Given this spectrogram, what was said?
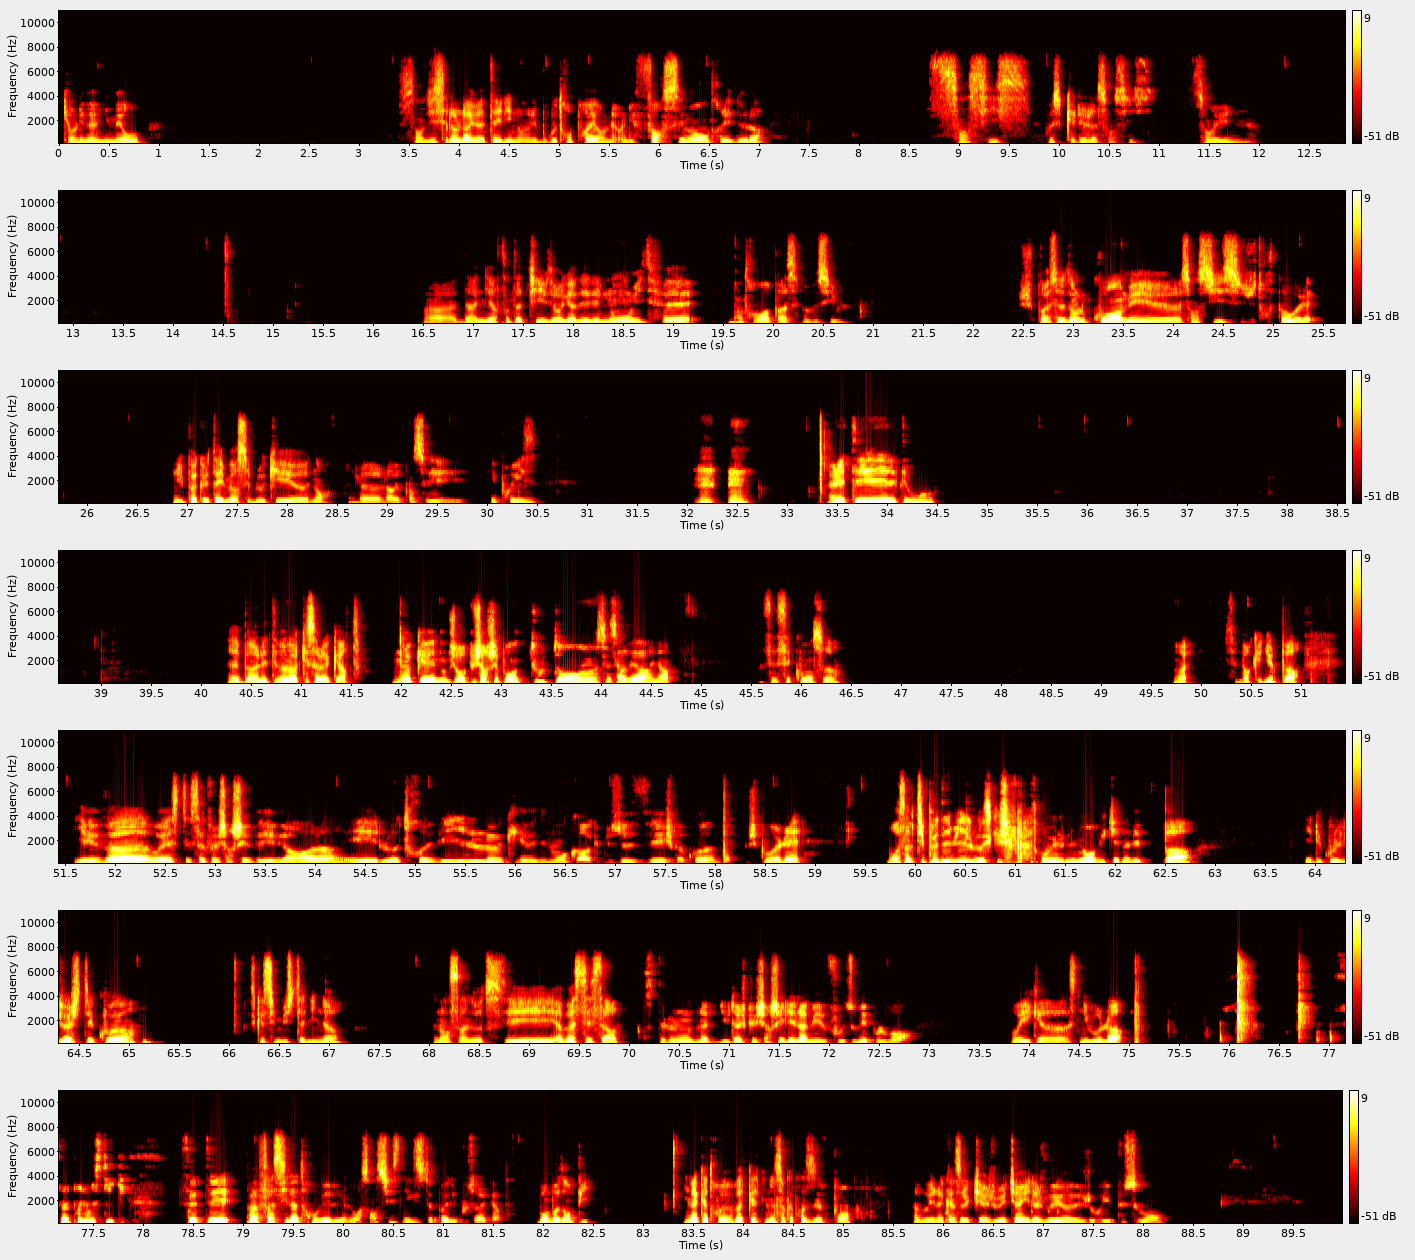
qui ont les mêmes numéros. 110, c'est là on arrive à Tailing. On est beaucoup trop près. On est, forcément entre les deux là. 106. Où est-ce qu'elle est la 106 101. Dernière tentative de regarder les noms vite fait. On n'en trouvera pas, c'est pas possible. Je suis passé dans le coin, mais euh, la 106, je trouve pas où elle est. N'oublie pas que le timer s'est bloqué. Euh, non, la, réponse est, est prise. Elle était, elle était où? Eh ben, elle était pas marquée sur la carte. Ok, donc j'aurais pu chercher pendant tout le temps, ça servait à rien. C'est assez con ça. Ouais, c'est marqué nulle part. Il y avait Va, ouais, c'était ça qu'il fallait chercher V là. Et l'autre ville, qui avait des noms encore avec plus de V, je sais pas quoi. Je sais pas où elle est. Bon, c'est un petit peu débile parce que j'ai pas trouvé le numéro vu qu'elle n'avait pas. Et du coup, le village c'était quoi? Est-ce que c'est Mustanina? Non, c'est un autre. C'est. Ah bah, c'est ça. C'était le nom du village que je cherchais. Il est là, mais il faut zoomer pour le voir. Vous voyez qu'à ce niveau-là, ça le pronostic. C'était pas facile à trouver. Le numéro 106 n'existe pas du coup sur la carte. Bon bah tant pis. Il y en a 80, 24 999 points. Ah bah il y en a qu'un seul qui a joué. Tiens, il a joué, euh, je le voyais plus souvent.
